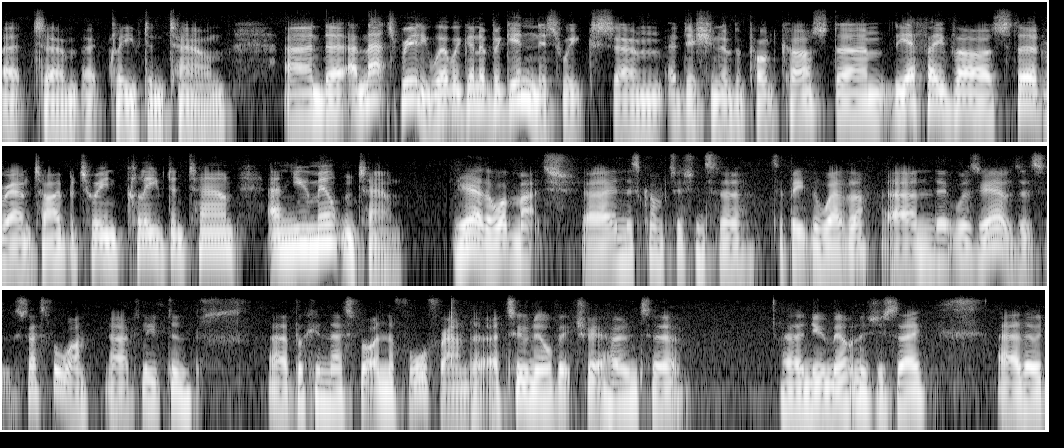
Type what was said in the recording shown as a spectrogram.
at um, at Clevedon Town. And uh, and that's really where we're going to begin this week's um, edition of the podcast. Um, the FA Vase third round tie between Clevedon Town and New Milton Town. Yeah, the one match uh, in this competition to, to beat the weather, and it was yeah, it was a successful one. Uh, Clevedon uh, booking their spot in the fourth round, a 2 0 victory at home to uh, New Milton, as you say. Uh, they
